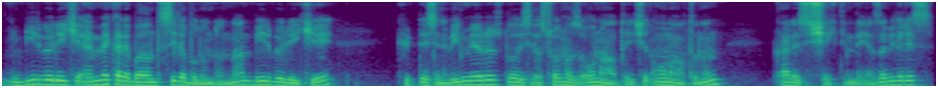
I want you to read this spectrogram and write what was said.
1 bölü 2 mv kare bağıntısıyla bulunduğundan 1 bölü 2 kütlesini bilmiyoruz. Dolayısıyla son hızı 16 için 16'nın karesi şeklinde yazabiliriz.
